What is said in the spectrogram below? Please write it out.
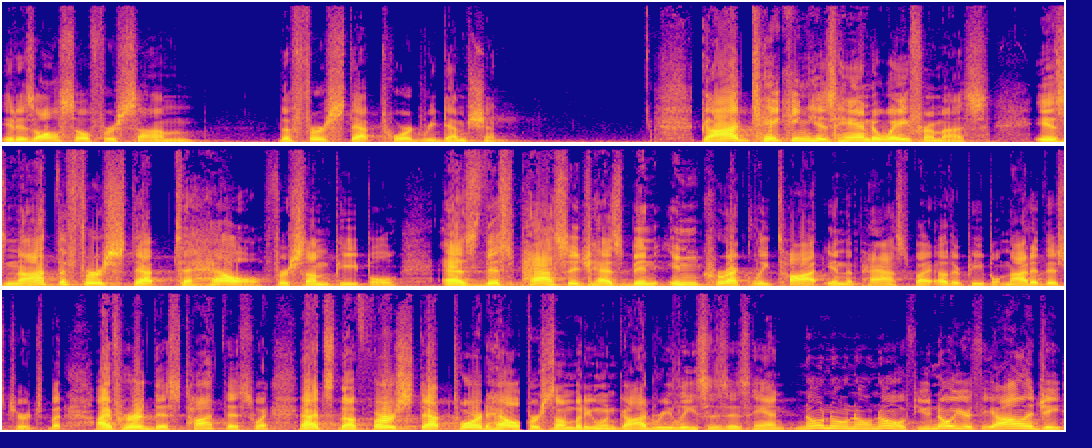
it is also for some the first step toward redemption. God taking his hand away from us is not the first step to hell for some people, as this passage has been incorrectly taught in the past by other people. Not at this church, but I've heard this taught this way. That's the first step toward hell for somebody when God releases his hand. No, no, no, no. If you know your theology,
